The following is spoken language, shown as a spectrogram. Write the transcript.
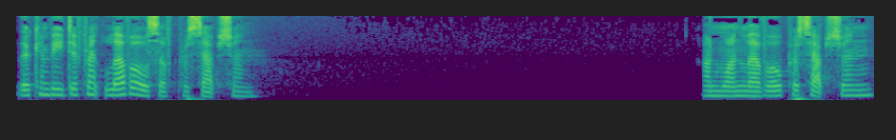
There can be different levels of perception. On one level, perception,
